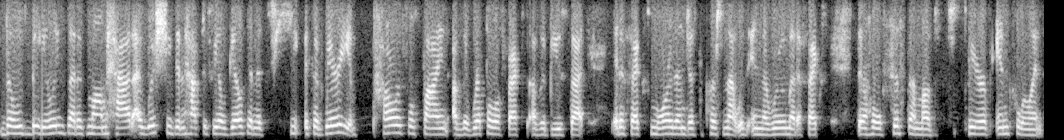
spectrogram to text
those feelings that his mom had, I wish she didn't have to feel guilt. And it's, it's a very powerful sign of the ripple effects of abuse that it affects more than just the person that was in the room. It affects their whole system of sphere of influence.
